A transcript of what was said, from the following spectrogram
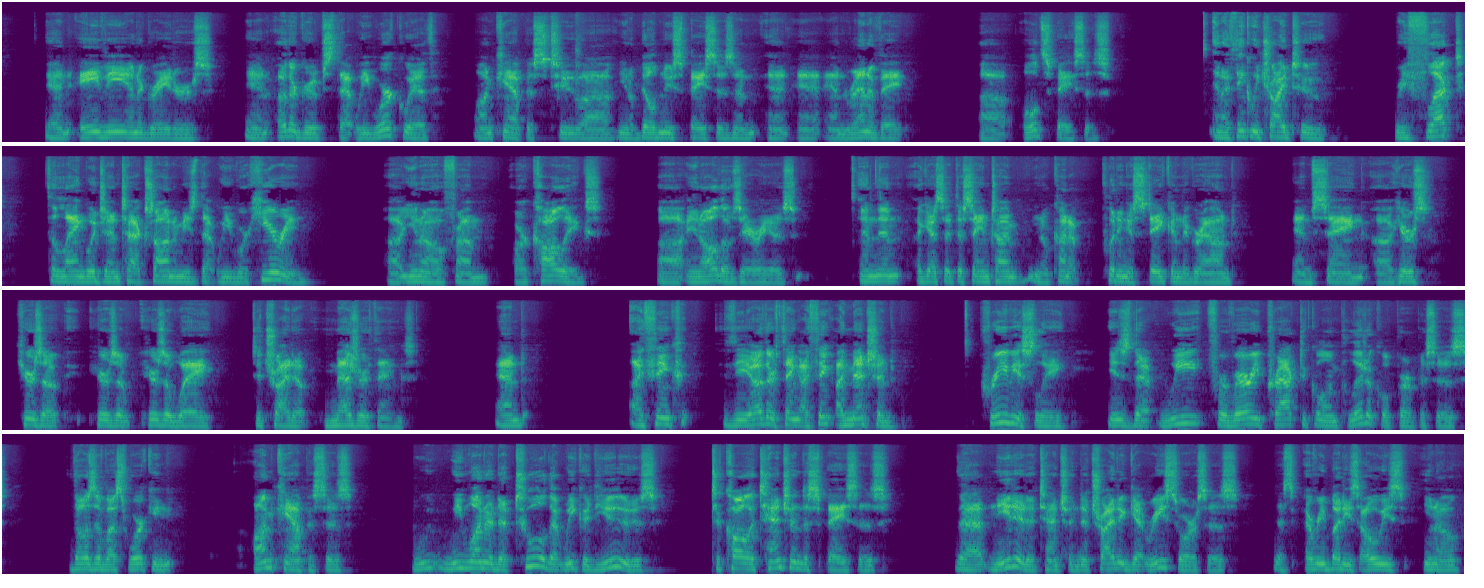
and AV integrators and other groups that we work with on campus to uh, you know build new spaces and and, and renovate uh, old spaces. And I think we tried to reflect the language and taxonomies that we were hearing, uh, you know, from our colleagues uh, in all those areas. And then I guess at the same time, you know, kind of putting a stake in the ground and saying, uh, here's here's a here's a here's a way to try to measure things. And I think the other thing I think I mentioned previously is that we, for very practical and political purposes, those of us working on campuses, we, we wanted a tool that we could use to call attention to spaces that needed attention to try to get resources. As everybody's always, you know,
